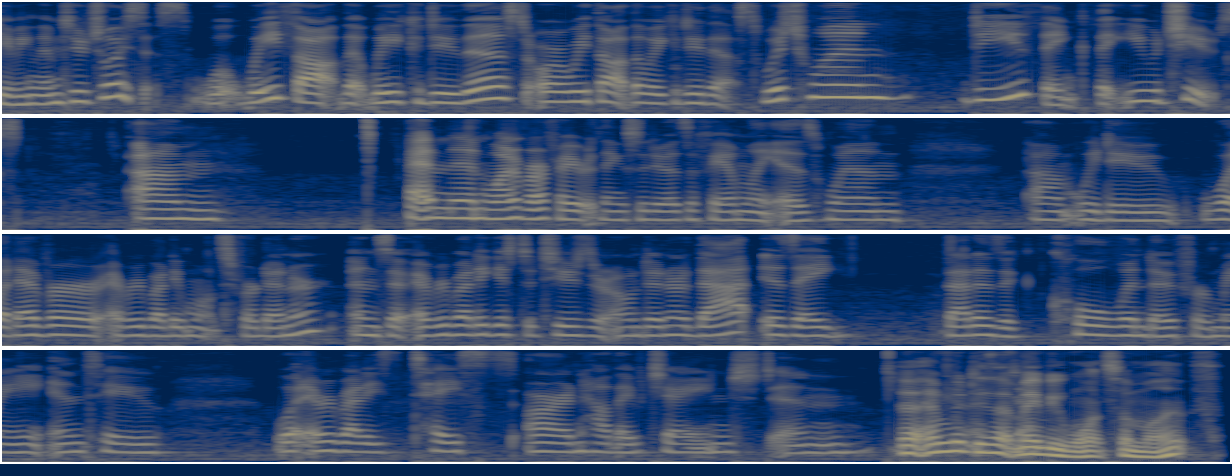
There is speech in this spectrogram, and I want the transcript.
giving them two choices well, we thought that we could do this or we thought that we could do this which one do you think that you would choose um, and then one of our favorite things to do as a family is when um, we do whatever everybody wants for dinner, and so everybody gets to choose their own dinner. That is a that is a cool window for me into what everybody's tastes are and how they've changed. And Yeah, and we do that stuff. maybe once a month.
